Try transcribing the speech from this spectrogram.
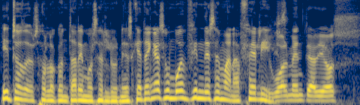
Y todo eso lo contaremos el lunes. Que tengas un buen fin de semana, Félix. Igualmente, adiós.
